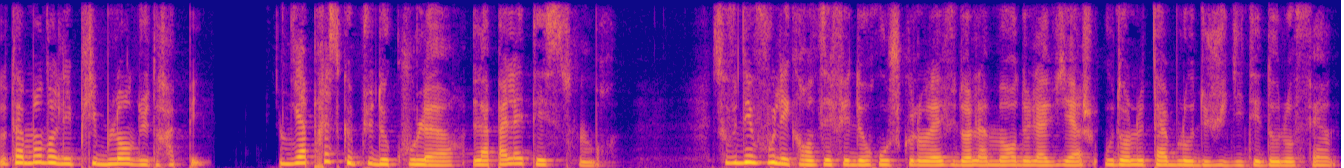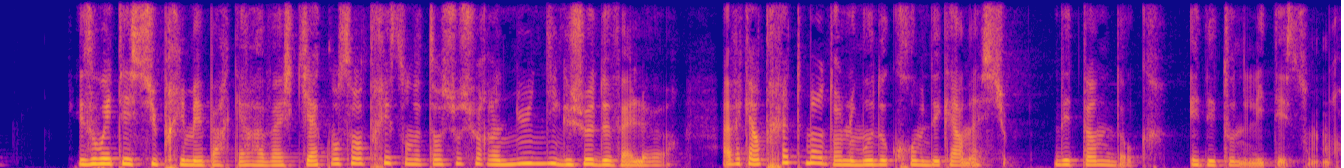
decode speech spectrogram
notamment dans les plis blancs du drapé. Il n'y a presque plus de couleurs, la palette est sombre. Souvenez-vous les grands effets de rouge que l'on a vus dans La mort de la Vierge ou dans le tableau de Judith et d'Holoferne. Ils ont été supprimés par Caravage qui a concentré son attention sur un unique jeu de valeurs, avec un traitement dans le monochrome des carnations, des teintes d'ocre et des tonalités sombres.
